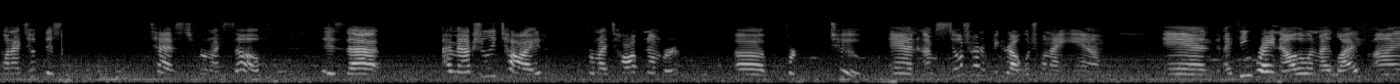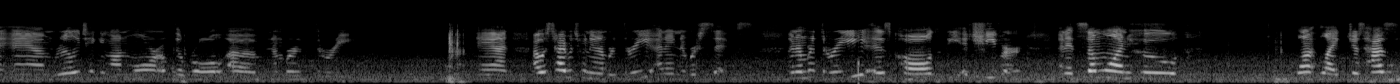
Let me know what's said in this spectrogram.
when I took this test for myself is that I'm actually tied for my top number uh, for two, and I'm still trying to figure out which one I am. And I think right now, though, in my life, I am really taking on more of the role of number three. And I was tied between a number three and a number six. A number three is called the achiever, and it's someone who want like just has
